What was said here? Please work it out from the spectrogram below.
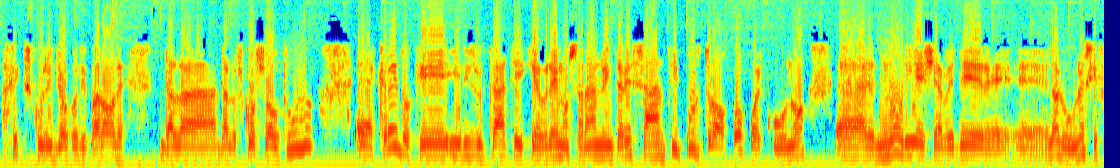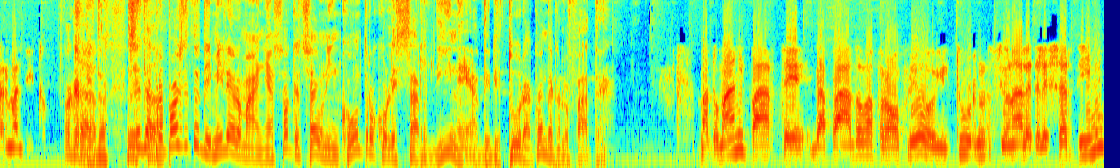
scusi il gioco di parole, dalla- dallo scorso autunno, eh, credo che i risultati che avremo saranno interessanti, purtroppo qualcuno eh, non riesce a vedere eh, la luna e si ferma al dito. Ho capito. Senta, a proposito di Emilia Romagna, so che c'è un incontro con le sardine addirittura. Quando è che lo fate? ma domani parte da Padova proprio il tour nazionale delle sardine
